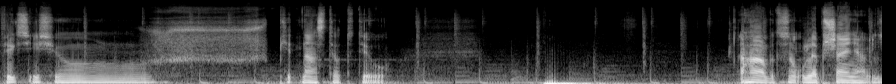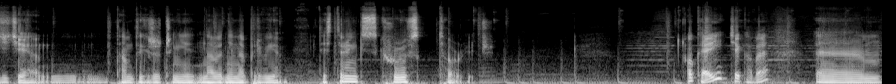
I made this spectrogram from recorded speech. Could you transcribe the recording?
Fix issue 15 od tyłu. Aha, bo to są ulepszenia, widzicie, ja tamtych rzeczy nie, nawet nie naprawiłem. Testering Screw Storage. Okej, okay, ciekawe. Um,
